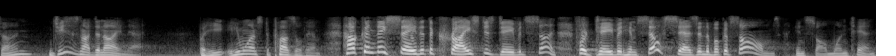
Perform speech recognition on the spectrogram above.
son? Jesus is not denying that. But he, he wants to puzzle them. How can they say that the Christ is David's son? For David himself says in the book of Psalms, in Psalm 110,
